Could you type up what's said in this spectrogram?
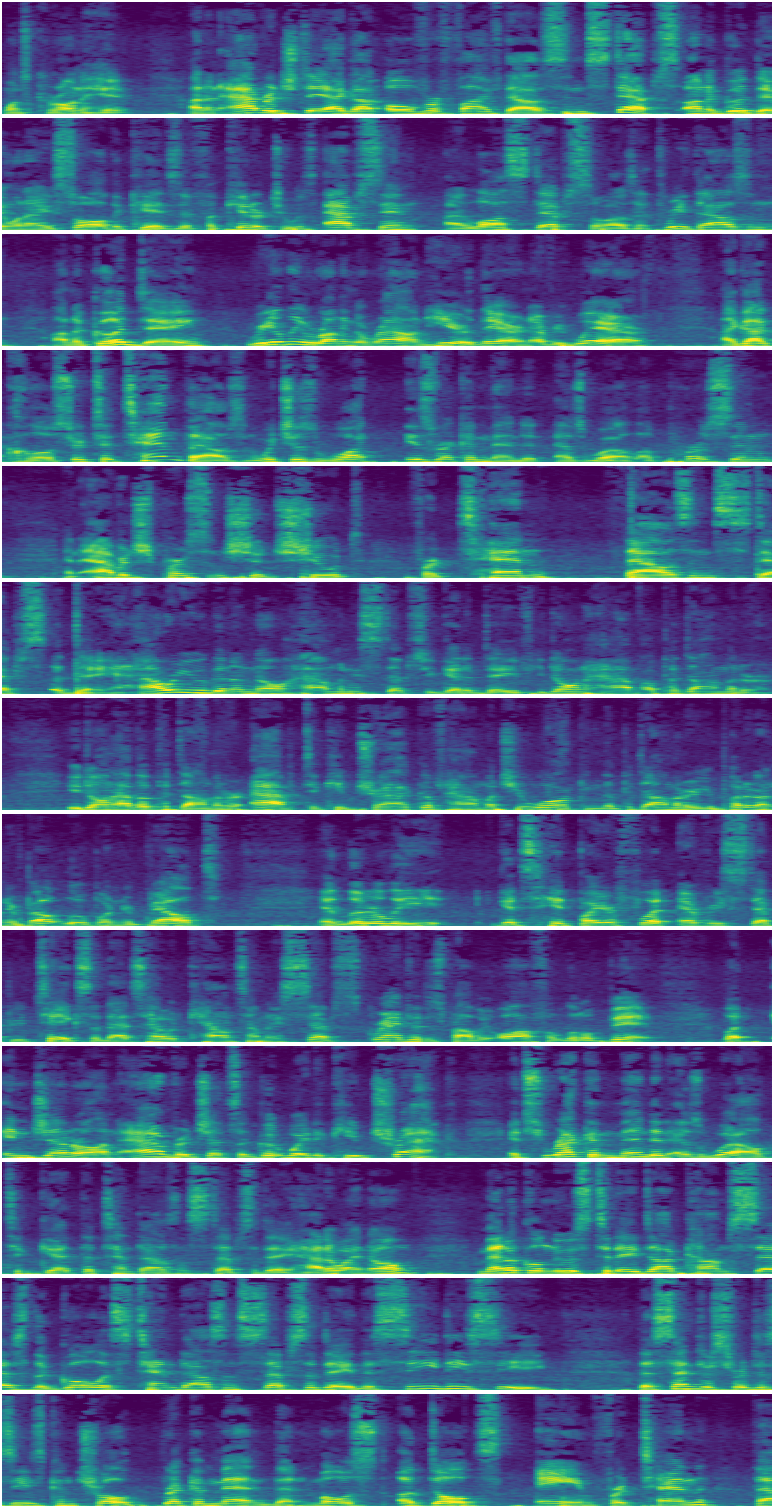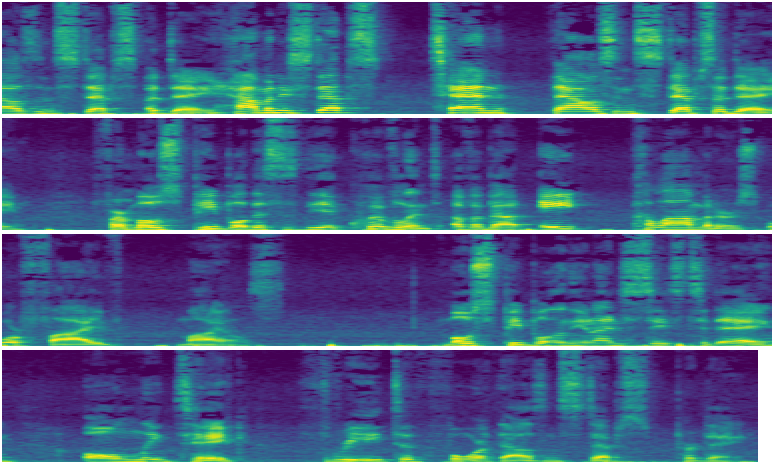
once Corona hit. On an average day, I got over 5,000 steps on a good day when I saw all the kids. If a kid or two was absent, I lost steps, so I was at 3,000. On a good day, really running around here, there, and everywhere, I got closer to 10,000, which is what is recommended as well. A person, an average person, should shoot for 10,000 thousand steps a day. How are you going to know how many steps you get a day if you don't have a pedometer? You don't have a pedometer app to keep track of how much you're walking. The pedometer, you put it on your belt loop on your belt, it literally gets hit by your foot every step you take. So that's how it counts how many steps. Granted, it's probably off a little bit, but in general, on average, that's a good way to keep track. It's recommended as well to get the 10,000 steps a day. How do I know? MedicalNewsToday.com says the goal is 10,000 steps a day. The CDC, the Centers for Disease Control, recommend that most adults aim for 10,000 steps a day. How many steps? 10,000 steps a day. For most people, this is the equivalent of about 8 kilometers or 5 miles. Most people in the United States today only take three to 4,000 steps per day.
